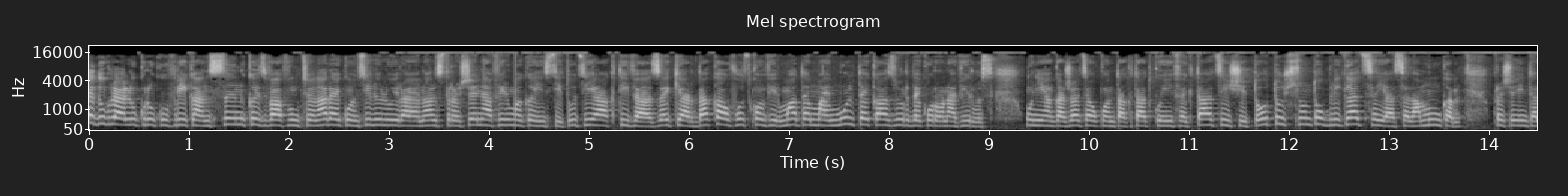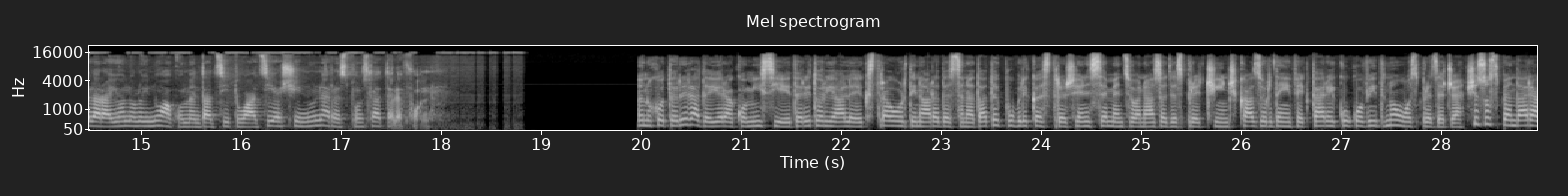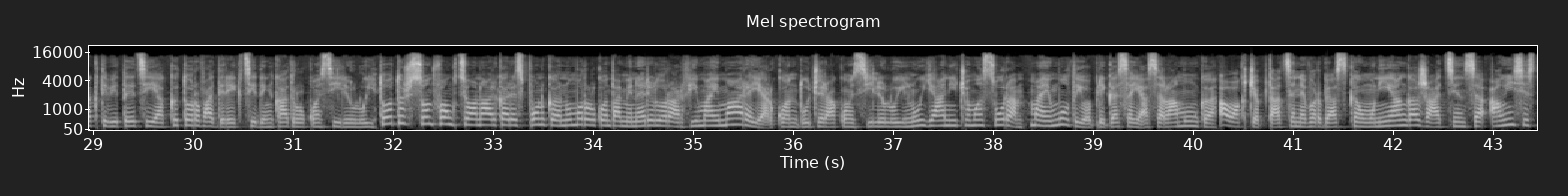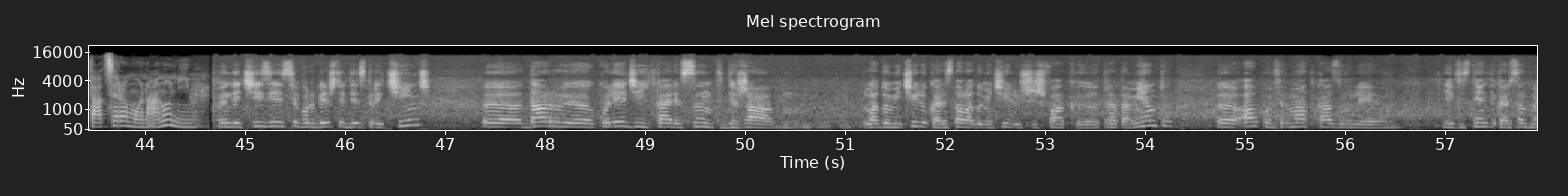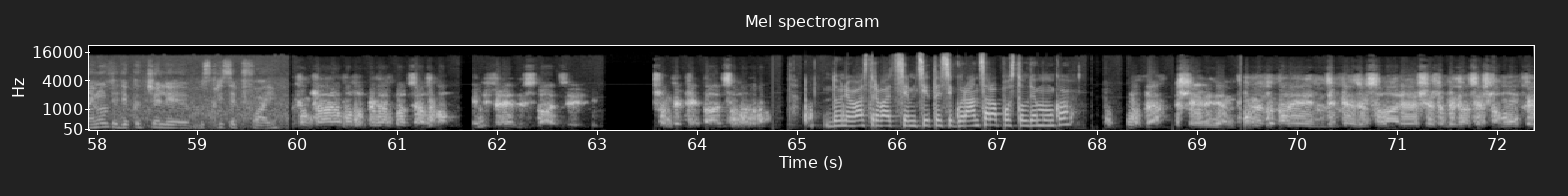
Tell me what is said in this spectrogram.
Se duc la lucru cu frica în sân. Câțiva funcționari ai Consiliului Raional Strășeni afirmă că instituția activează, chiar dacă au fost confirmate mai multe cazuri de coronavirus. Unii angajați au contactat cu infectații și totuși sunt obligați să iasă la muncă. Președintele raionului nu a comentat situația și nu ne-a răspuns la telefon. În hotărârea de ieri a Comisiei Teritoriale Extraordinară de Sănătate Publică Strășeni se menționează despre 5 cazuri de infectare cu COVID-19 și suspendarea activității a câtorva direcții din cadrul Consiliului. Totuși, sunt funcționari care spun că numărul contaminărilor ar fi mai mare, iar conducerea Consiliului nu ia nicio măsură. Mai mult îi obligă să iasă la muncă. Au acceptat să ne vorbească unii angajați, însă au insistat să rămână anonimi. În decizie se vorbește despre 5 Uh, dar uh, colegii care sunt deja la domiciliu, care stau la domiciliu și își fac uh, tratamentul, au confirmat cazurile existente, care sunt mai multe decât cele scrise pe foaie. Funcționarii au fost obligați să în diferite situații. Sunt infectați. Dumneavoastră v-ați simțit în siguranță la postul de muncă? Nu prea, și evident. Pentru care depinde de salariu și ești obligat să ieși la muncă,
